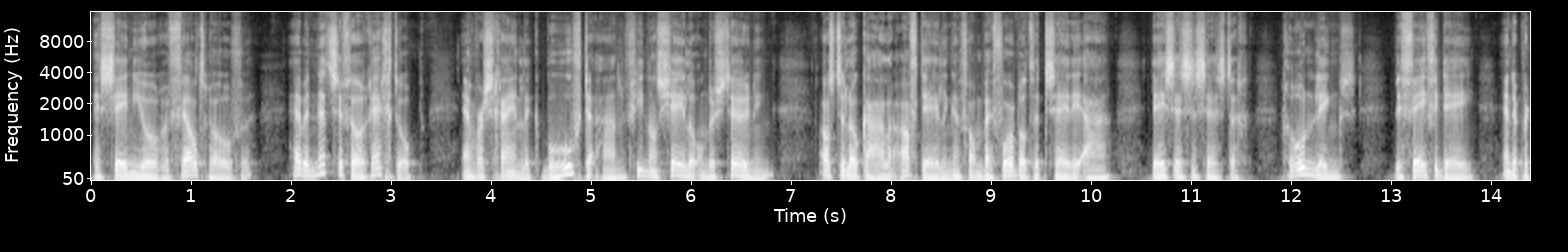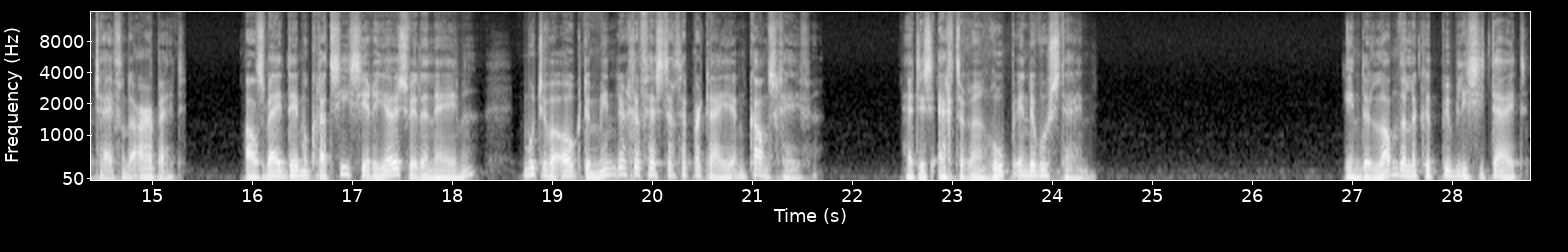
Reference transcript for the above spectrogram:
en senioren Veldhoven hebben net zoveel recht op en waarschijnlijk behoefte aan financiële ondersteuning als de lokale afdelingen van bijvoorbeeld het CDA, D66, GroenLinks, de VVD en de Partij van de Arbeid. Als wij democratie serieus willen nemen, moeten we ook de minder gevestigde partijen een kans geven. Het is echter een roep in de woestijn. In de landelijke publiciteit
